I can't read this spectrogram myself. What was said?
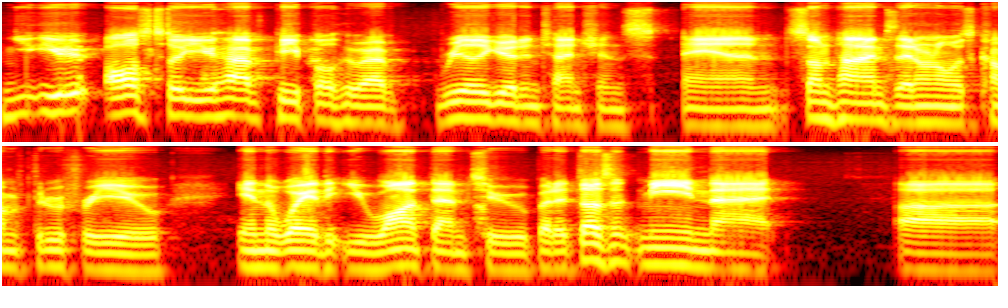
you, you also you have people who have really good intentions and sometimes they don't always come through for you in the way that you want them to but it doesn't mean that uh,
